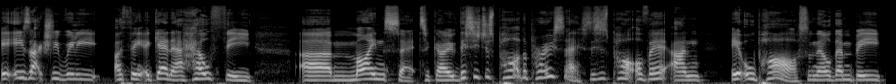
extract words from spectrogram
It is actually really, I think, again, a healthy um, mindset to go, this is just part of the process. This is part of it and it will pass and there'll then be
